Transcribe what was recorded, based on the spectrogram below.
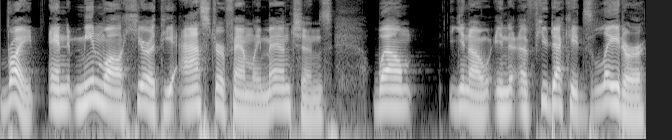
Right. And meanwhile, here at the Astor family mansions, well, you know, in a few decades later,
